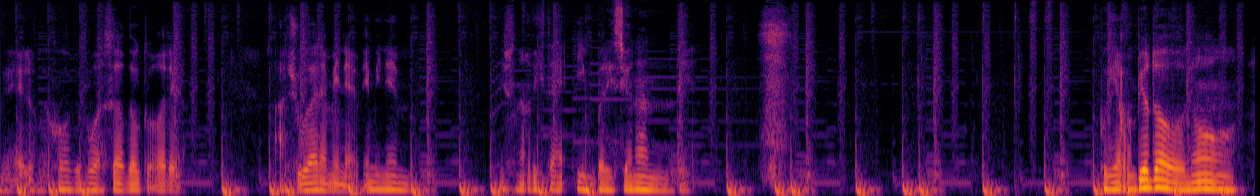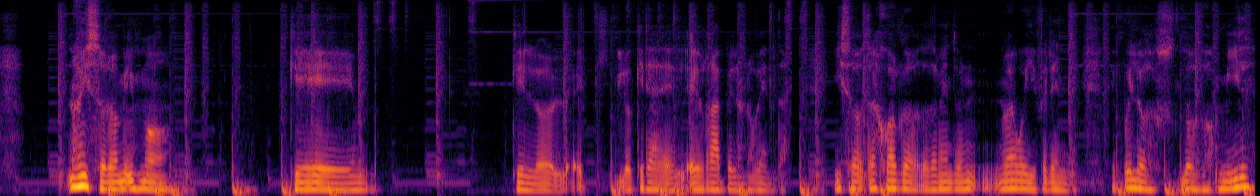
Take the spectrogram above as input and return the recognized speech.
lo mejor que pudo hacer Doctor Dre. Ayudar a Eminem. Eminem es un artista impresionante. Porque rompió todo, no, no hizo lo mismo que, que lo, lo que era el, el, rap en los 90. Hizo, trajo algo totalmente nuevo y diferente. Después los, los 2000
